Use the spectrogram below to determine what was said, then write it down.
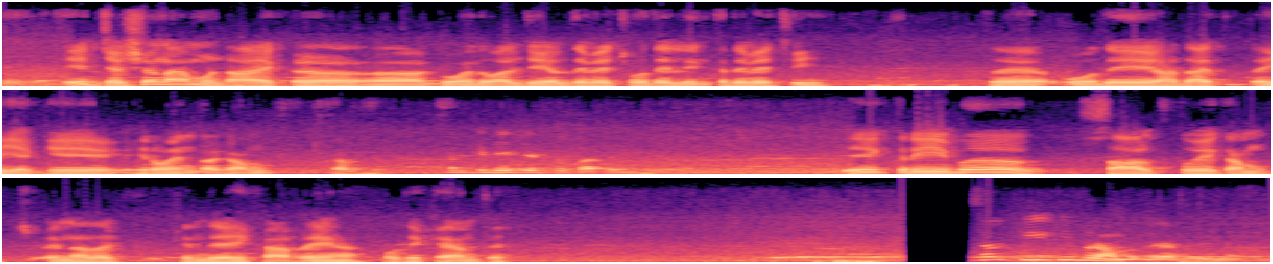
ਹੀ ਹੈ? ਇਹ ਜਸ਼ਨ ਆ ਮੁੰਡਾ ਇੱਕ ਅਹ, ਗੋਇੰਦਵਾਲ ਜੇਲ੍ਹ ਦੇ ਵਿੱਚ ਉਹਦੇ ਲਿੰਕ ਦੇ ਵਿੱਚ ਹੀ। ਤੇ ਉਹਦੇ ਹਦਾਇਤ ਤੇ ਹੀ ਅੱਗੇ ਹੀਰੋਇਨ ਦਾ ਕੰਮ ਕਰਦੇ। ਸਰ ਕਿੰਨੇ ਚਿਰ ਤੋਂ ਕਰ ਰਹੇ ਹੋ ਇਹ ਕਰੀਬ ਸਾਲ ਕੁ ਤੋਂ ਇਹ ਕੰਮ ਇਹਨਾਂ ਦਾ ਕਹਿੰਦੇ ਅਸੀਂ ਕਰ ਰਹੇ ਹਾਂ ਉਹਦੇ ਕਹਿਣ ਤੇ। ਸਰ ਕੀ ਕੀ ਬਰਾਮਦ ਹੋਇਆ ਫਿਰ ਇਹਨਾਂ ਕੋਲ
